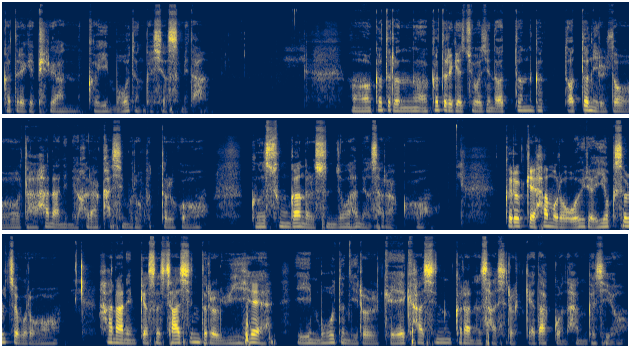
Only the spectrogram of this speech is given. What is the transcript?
그들에게 필요한 거의 모든 것이었습니다. 어, 그들은 어, 그들에게 주어진 어떤 것, 어떤 일도 다 하나님의 허락하심으로 붙들고 그 순간을 순종하며 살았고 그렇게 함으로 오히려 역설적으로 하나님께서 자신들을 위해 이 모든 일을 계획하신 거라는 사실을 깨닫곤 한 거지요.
